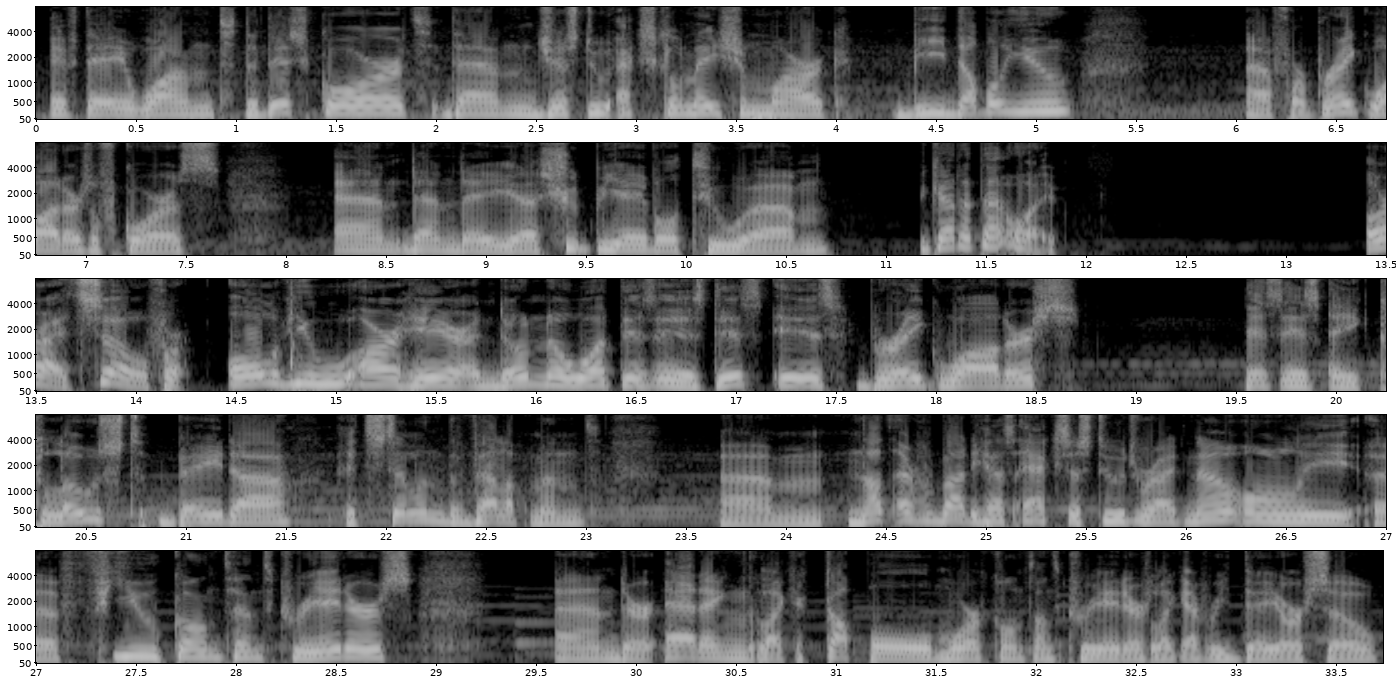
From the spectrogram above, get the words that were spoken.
if they want the Discord, then just do exclamation mark BW uh, for Breakwaters, of course, and then they uh, should be able to um, get it that way. All right, so for all of you who are here and don't know what this is, this is Breakwaters. This is a closed beta. It's still in development. Um, not everybody has access to it right now, only a few content creators. And they're adding like a couple more content creators like every day or so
